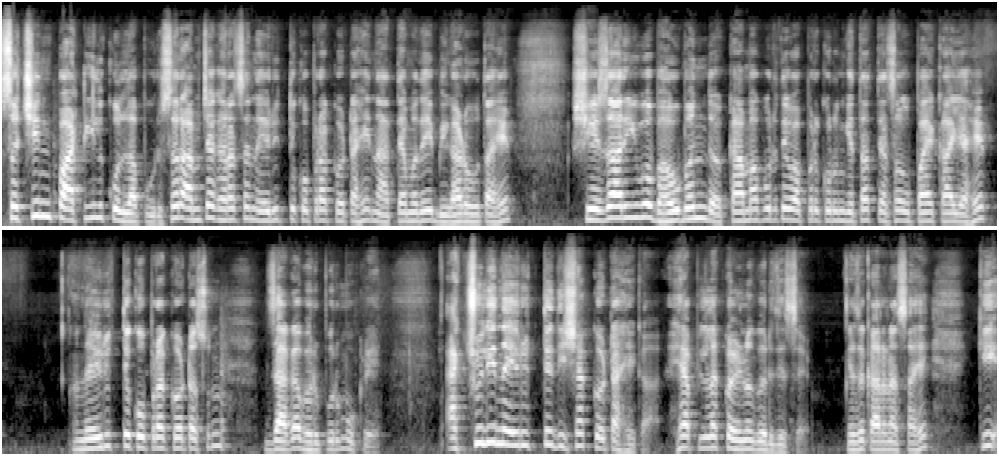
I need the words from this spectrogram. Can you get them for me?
सचिन पाटील कोल्हापूर. सर आमच्या घराचा नैऋत्य कोपरा कट आहे. नात्यामध्ये बिघाड होत आहे. शेजारी व भाऊबंद कामापुरते वापर करून घेतात त्याचा उपाय काय आहे? नैऋत्य कोपरा कट असून जागा भरपूर मोकळी आहे. ॲक्च्युली नैऋत्य दिशा कट आहे का? हे आपल्याला कळणं गरजेचं आहे. याचं कारण असं आहे की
